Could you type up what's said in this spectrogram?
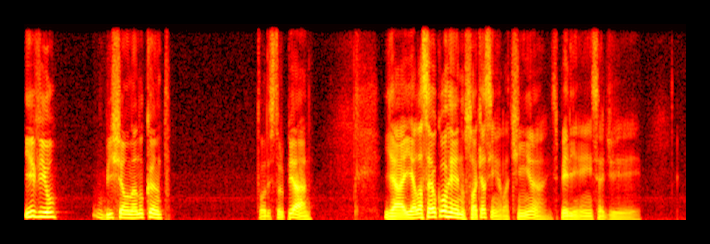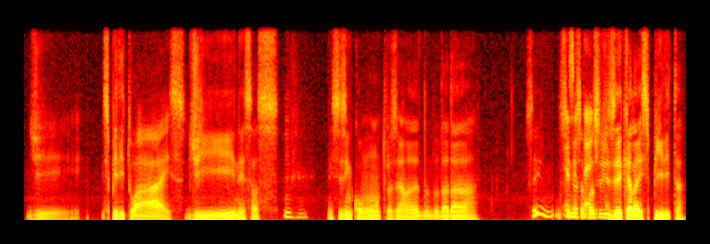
e viu o bichão lá no canto, todo estrupiado. E aí ela saiu correndo, só que assim, ela tinha experiência de, de espirituais, de ir nessas, nesses encontros, ela do- da, da sei, não sei nem se eu posso dizer que ela é espírita,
